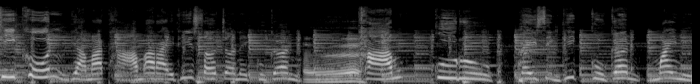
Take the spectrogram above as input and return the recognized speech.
ที่คุณอย่ามาถามอะไรที่ search เจอใน Google เออถามกูรูในสิ่งที่ Google ไม่มี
